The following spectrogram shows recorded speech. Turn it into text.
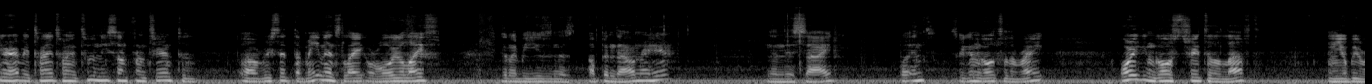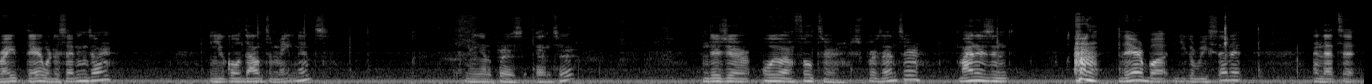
Here I have a 2022 Nissan Frontier to uh, reset the maintenance light or oil life. You're gonna be using this up and down right here. And then this side buttons. So you can go to the right or you can go straight to the left and you'll be right there where the settings are. And you go down to maintenance. And you're gonna press enter. And there's your oil and filter. Just press enter. Mine isn't there, but you can reset it. And that's it.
